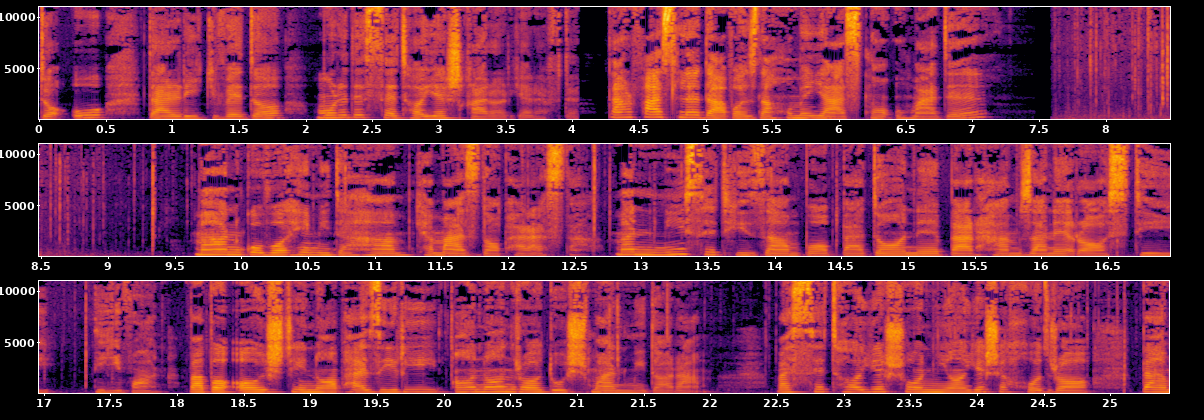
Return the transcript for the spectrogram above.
داو در ریگودا مورد ستایش قرار گرفته. در فصل دوازدهم یسنا اومده من گواهی می دهم که مزدا پرستم. من می ستیزم با بدان برهمزن راستی دیوان و با آشتی ناپذیری آنان را دشمن می دارم و ستایش و نیایش خود را به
